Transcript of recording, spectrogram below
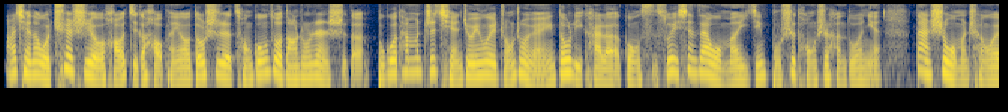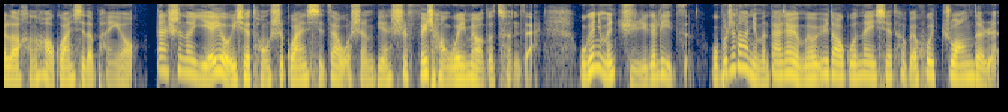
而且呢，我确实有好几个好朋友都是从工作当中认识的。不过他们之前就因为种种原因都离开了公司，所以现在我们已经不是同事很多年，但是我们成为了很好关系的朋友。但是呢，也有一些同事关系在我身边是非常微妙的存在。我给你们举一个例子，我不知道你们大家有没有遇到过那些特别会装的人。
